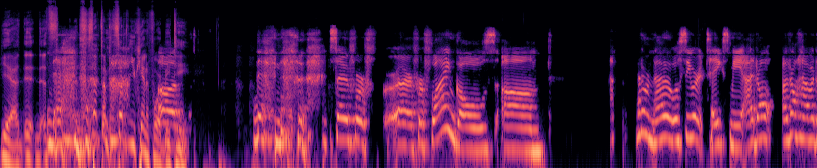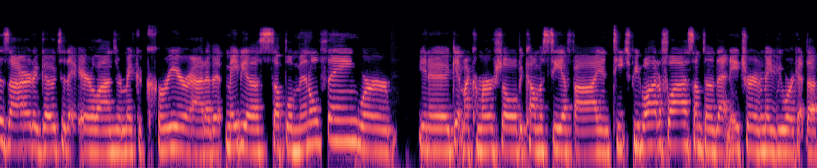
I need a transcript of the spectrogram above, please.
yeah, it, it's, sometimes something you can't afford, BT. so for uh, for flying goals, um, I don't know. We'll see where it takes me. I don't I don't have a desire to go to the airlines or make a career out of it. Maybe a supplemental thing where you know, get my commercial, become a CFI and teach people how to fly, something of that nature, and maybe work at the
